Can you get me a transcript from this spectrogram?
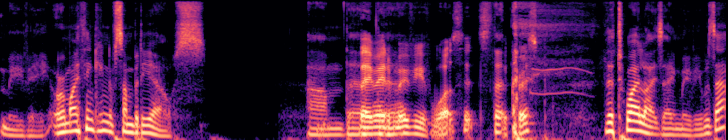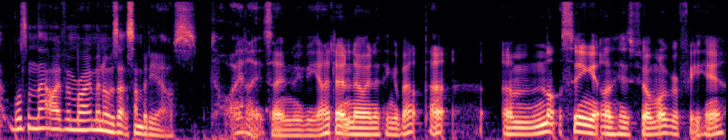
movie? Or am I thinking of somebody else? Um, the, they made the, a movie of what's it? the- The Crisp the Twilight Zone movie. Was that, wasn't that Ivan Reitman or was that somebody else? Twilight Zone movie. I don't know anything about that. I'm not seeing it on his filmography here.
